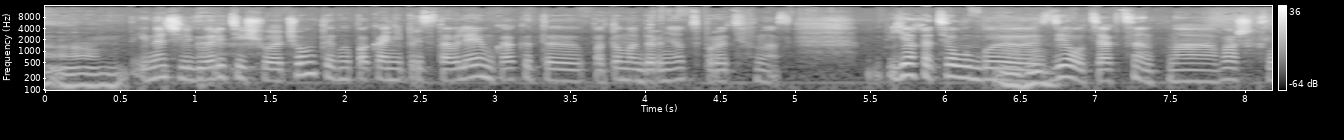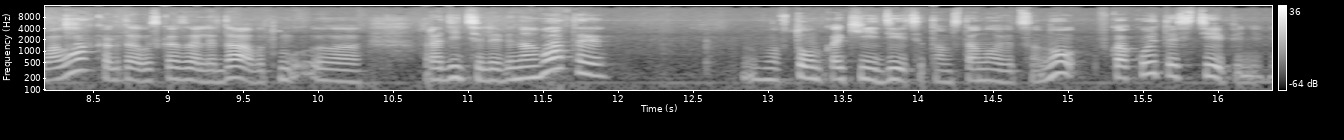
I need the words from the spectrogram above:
И начали говорить еще о чем-то, и мы пока не представляем, как это потом обернется против нас. Я хотела бы угу. сделать акцент на ваших словах, когда вы сказали, да, вот э, родители виноваты в том, какие дети там становятся, но в какой-то степени.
